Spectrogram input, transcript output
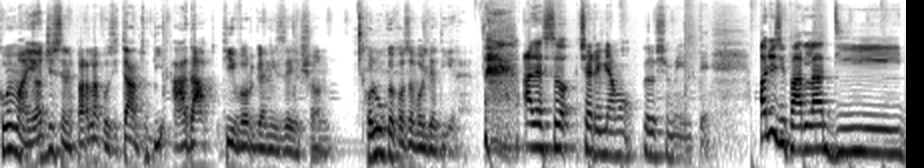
come mai oggi se ne parla così tanto di adaptive organization, qualunque cosa voglia dire. Adesso ci arriviamo velocemente. Oggi si parla di,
